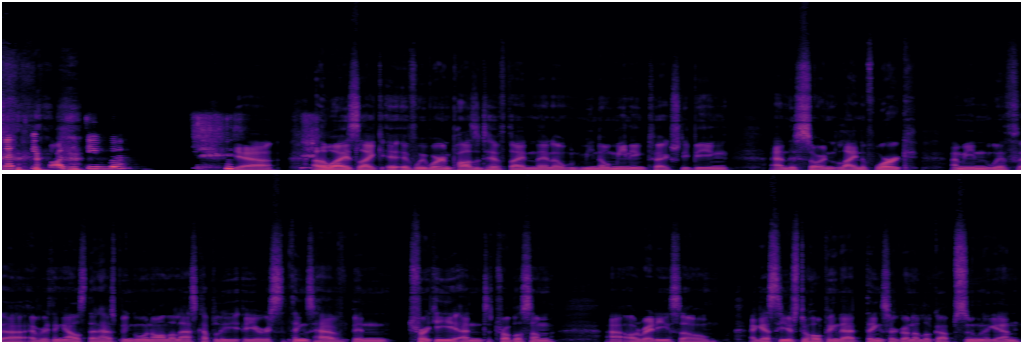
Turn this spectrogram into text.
Let's be positive. Yeah. Otherwise, like if we weren't positive, then there would be no meaning to actually being in this sort of line of work. I mean, with uh, everything else that has been going on the last couple of years, things have been tricky and troublesome uh, already. So I guess here's to hoping that things are going to look up soon again.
